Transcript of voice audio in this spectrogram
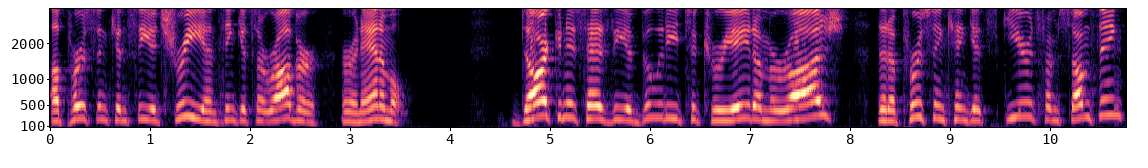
A person can see a tree and think it's a robber or an animal. Darkness has the ability to create a mirage that a person can get scared from something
